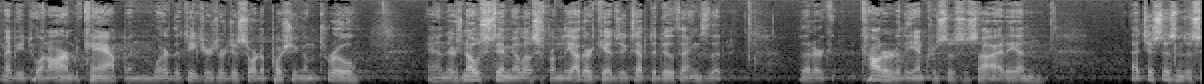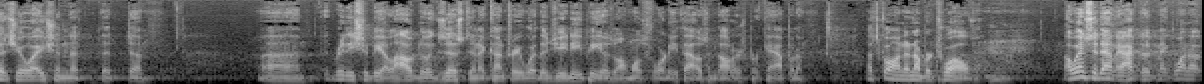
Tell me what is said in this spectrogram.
maybe to an armed camp and where the teachers are just sort of pushing them through. And there's no stimulus from the other kids except to do things that, that are counter to the interests of society. And that just isn't a situation that, uh, uh, really should be allowed to exist in a country where the GDP is almost $40,000 per capita. Let's go on to number 12. Oh, incidentally, I have to make one. Up.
